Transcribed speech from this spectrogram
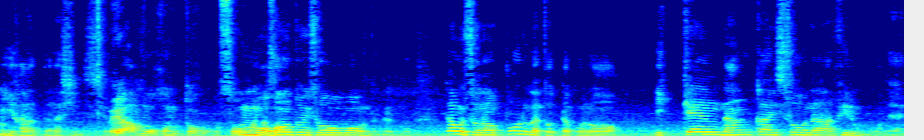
言い放ったらしいんですよ、いやもう本当そうもう本当にそう思うんだけど多分そのポールが撮ったこの一見難解そうなフィルムもね、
